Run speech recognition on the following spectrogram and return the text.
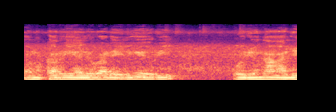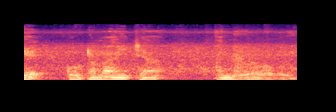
നമുക്കറിയാലോ കടയിൽ കയറി ഒരു നാല് കൂട്ടം വാങ്ങിച്ച അഞ്ഞൂറ് രൂപ പോയി.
